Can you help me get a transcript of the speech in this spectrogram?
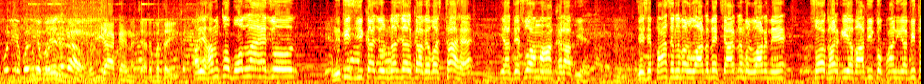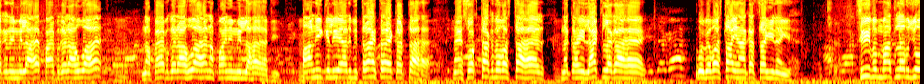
बोलिए बोलिए क्या कहना चाह रहे बताइए। अरे हमको बोलना है जो नीतीश जी का जो नल जल का व्यवस्था है यहाँ देशवा महा खराबी है। जैसे पाँच नंबर वार्ड में, चार नंबर वार्ड में सौ घर की आबादी को पानी अभी तक नहीं मिला है, पाइप गिरा हुआ है, ना पाइप गिरा हुआ है, ना पानी मिल रहा है अभी। पानी के लिए आदमी तरह तरह करता है, न स्वच्छता की व्यवस्था है, न कहीं लाइट लगा है, वो व्यवस्था यहाँ का सही नहीं है। सिर्फ़ मतलब जो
